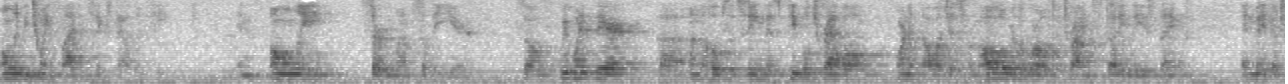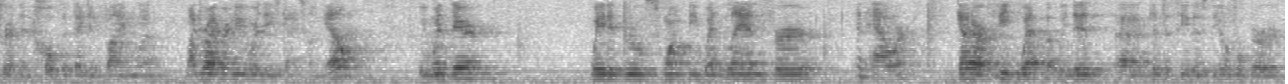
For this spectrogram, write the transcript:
only between five and 6,000 feet, and only certain months of the year. So we went there uh, on the hopes of seeing this. People travel, ornithologists from all over the world to try and study these things and make a trip and hope that they can find one. My driver knew where these guys hung out. We went there, waded through swampy wetland for an hour, got our feet wet, but we did uh, get to see this beautiful bird.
